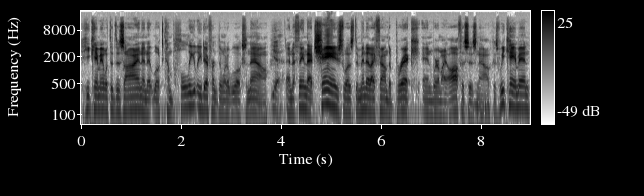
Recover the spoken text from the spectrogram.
He came in with the design, and it looked completely different than what it looks now. Yeah. And the thing that changed was the minute I found the brick and where my office is now, because we came in.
